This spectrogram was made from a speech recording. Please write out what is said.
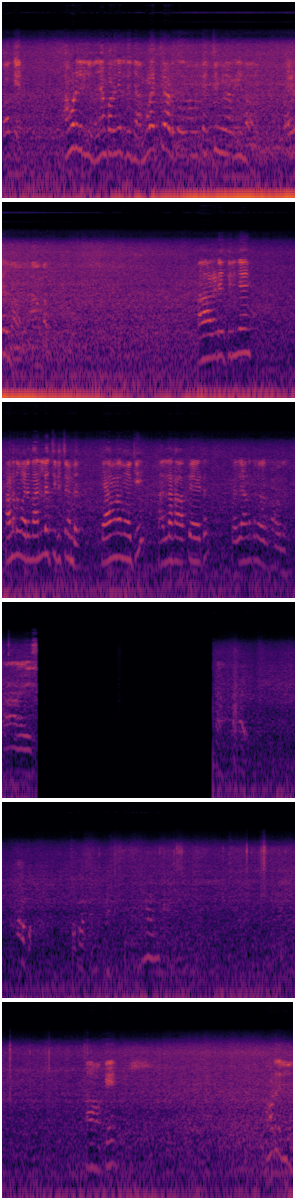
ഓക്കെ. അങ്ങോട്ട് തിരിഞ്ഞു ഞാൻ പറഞ്ഞിട്ട് നമ്മളേറ്റവും അടുത്ത് നമുക്ക് എച്ച് ഇങ്ങനെ ഇറങ്ങി മാറി സൈഡിൽ മാറി ആ മതി. ആ തിരിഞ്ഞേ. നടന്നു പോരെ. നല്ല ചിരിച്ചുണ്ട്. ക്യാമറ നോക്കി. നല്ല ഹാപ്പി ആയിട്ട് കല്യാണത്തിന് ആ yes. ആ, ആയി. നിർത്ത്. ആ ഓക്കെ അങ്ങോട്ട് തിരിഞ്ഞു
